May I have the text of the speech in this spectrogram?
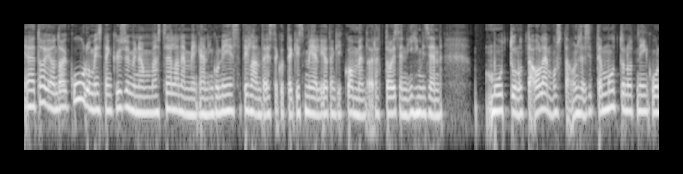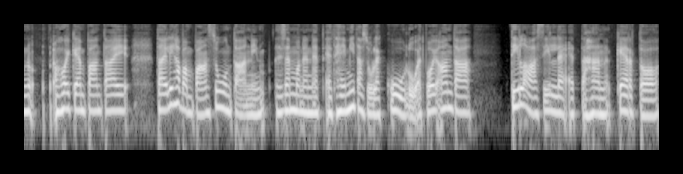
ja toi on toi kuulumisten kysyminen on mun sellainen, mikä niin kuin niissä tilanteissa, kun tekisi mieli jotenkin kommentoida toisen ihmisen muuttunutta olemusta, on se sitten muuttunut niin kuin hoikeampaan tai, tai lihavampaan suuntaan, niin se semmoinen, että, että hei mitä sulle kuuluu, että voi antaa tilaa sille, että hän kertoo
